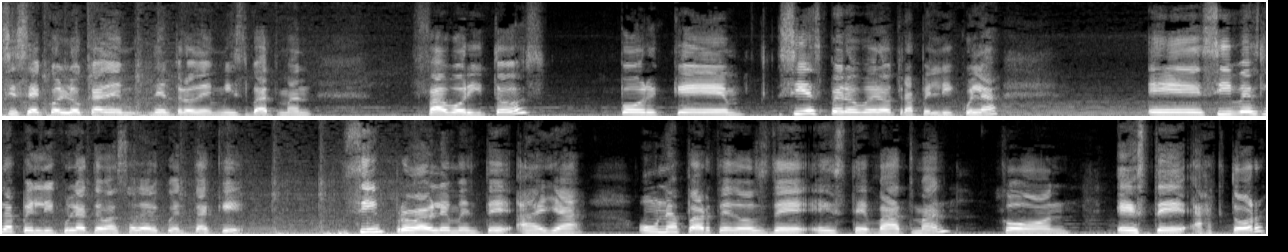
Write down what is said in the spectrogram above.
si se coloca dentro de mis Batman favoritos. Porque sí espero ver otra película. Eh, si ves la película te vas a dar cuenta que sí, probablemente haya una parte 2 de este Batman con este actor.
